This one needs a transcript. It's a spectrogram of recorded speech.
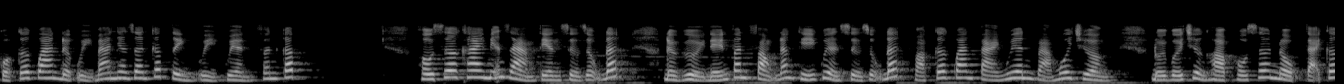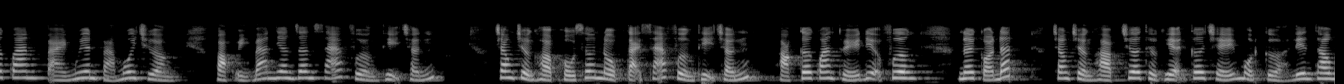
của cơ quan được Ủy ban Nhân dân cấp tỉnh ủy quyền phân cấp. Hồ sơ khai miễn giảm tiền sử dụng đất được gửi đến văn phòng đăng ký quyền sử dụng đất hoặc cơ quan tài nguyên và môi trường đối với trường hợp hồ sơ nộp tại cơ quan tài nguyên và môi trường hoặc ủy ban nhân dân xã phường thị trấn trong trường hợp hồ sơ nộp tại xã phường thị trấn hoặc cơ quan thuế địa phương nơi có đất trong trường hợp chưa thực hiện cơ chế một cửa liên thông.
